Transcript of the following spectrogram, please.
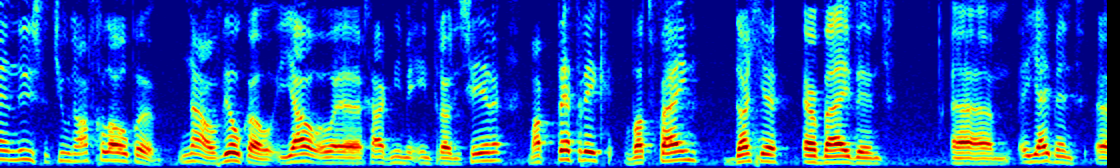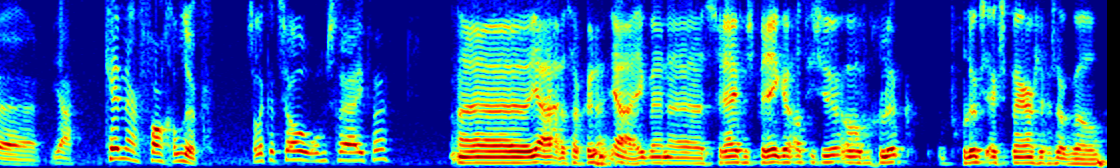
En nu is de tune afgelopen. Nou, Wilco, jou uh, ga ik niet meer introduceren. Maar Patrick, wat fijn dat je erbij bent. Uh, jij bent uh, ja, kenner van geluk. Zal ik het zo omschrijven? Uh, ja, dat zou kunnen. Ja, ik ben schrijver, spreker, adviseur over geluk. Geluksexpert zeggen ze ook wel.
